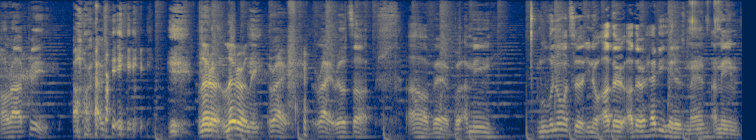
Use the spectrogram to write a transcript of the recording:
R.I.P. R.I.P. Literally, literally. Right, right. Real talk. Oh man, but I mean, moving on to you know other other heavy hitters, man. I mean,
